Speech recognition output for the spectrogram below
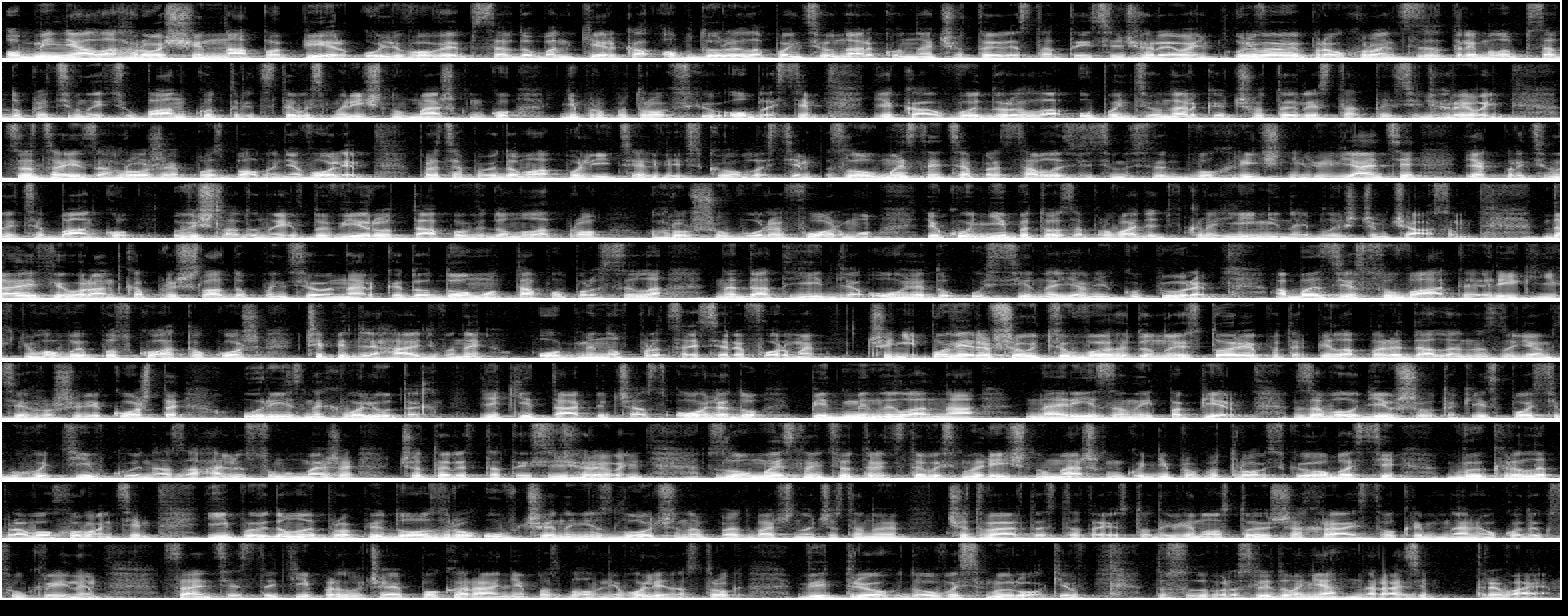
Обміняла гроші на папір. У Львові псевдобанкірка обдурила пенсіонерку на 400 тисяч гривень. У Львові правоохоронці затримали псевдопрацівницю банку, 38-річну мешканку Дніпропетровської області, яка видурила у пенсіонерки 400 тисяч гривень. За це й загрожує позбавлення волі. Про це повідомила поліція Львівської області. Зловмисниця представилась 82-річній львів'янці як працівниця банку. Увійшла до неї в довіру та повідомила про грошову реформу, яку нібито запровадять в країні найближчим часом. Далі фігурантка прийшла до пенсіонерки додому та попросила надати їй для огляду усі наявні купюри, аби з'ясувати рік їхнього випуску, а також чи підлягають вони обміну в процесі реформи чи ні. Повіривши у цю вигадану історію, потерпіла передала незнайомці грошові кошти у різних валютах, які та під час огляду підмінила на нарізаний папір, заволодівши у такий спосіб готівкою на загальну суму майже 400 тисяч гривень. Зловмисницю 38-річну мешканку Дніпропетровської області викрили правоохоронці. Їй повідомили про підозру у вчиненні злочину, передбаченого частиною 4 статтею 190 шахрайство Кримінального кодексу України. Санкція статті передбачає покарання позбавлення волі на строк від 3 до 8 років. Досудове розслідування наразі триває.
